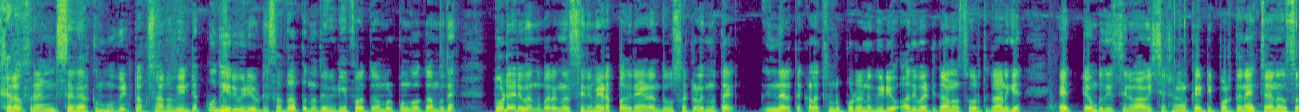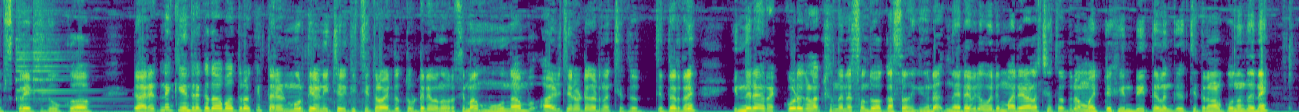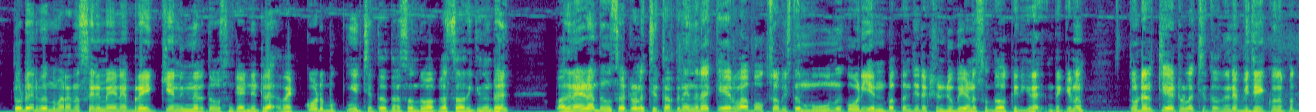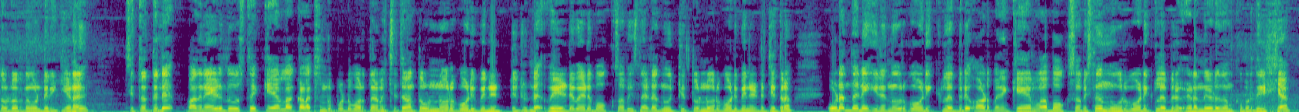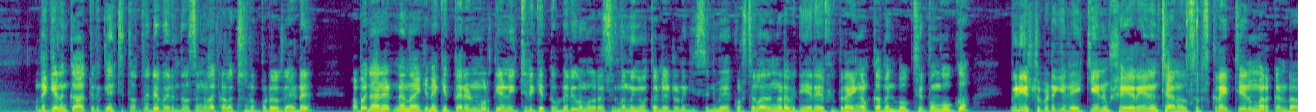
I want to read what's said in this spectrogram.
Hello friends എല്ലാവർക്കും movie talks അറിവിന്റെ പുതിയൊരു വീഡിയോ ഇട്ട് സദാ വീഡിയോ ഭാഗത്ത് നമ്മൾ പങ്കുവെക്കാൻ പോകുന്നത് തുടരുമെന്ന് പറയുന്ന സിനിമയുടെ പതിനേഴാം ദിവസമായിട്ടുള്ള ഇന്നത്തെ ഇന്നലത്തെ കളക്ഷൻ റിപ്പോർട്ടാണ് വീഡിയോ ആദ്യമായിട്ട് കാണുന്ന സുഹൃത്തുക്കളാണെങ്കിൽ ഏറ്റവും പുതിയ സിനിമാ വിശേഷങ്ങൾ കേട്ടിപ്പോൾ തന്നെ ചാനൽ സബ്സ്ക്രൈബ് ചെയ്ത് നോക്കുക. ലാലേട്ടനെ കേന്ദ്ര കഥാപാത്രമാക്കി തരുൺമൂർത്തി അണിയിച്ചൊരുക്കിയ ചിത്രമായിരുന്നു തുടരുമെന്ന് വന്ന സിനിമ. മൂന്നാം ആഴ്ചയിലോട്ട് കിടന്ന ചിത്ര ചിത്രത്തിന് ഇന്നലെ റെക്കോർഡ് കളക്ഷൻ തന്നെ സ്വന്തമാക്കാൻ സാധിക്കുന്നുണ്ട്. നിലവിൽ ഒരു മലയാള ചിത്രത്തിനോ മറ്റ് ഹിന്ദി തെലുങ്ക് ചിത്രങ്ങൾക്കൊന്നും തന്നെ തുടരുമെന്ന് പറയുന്ന സിനിമയെ ബ്രേക്ക് ചെയ്യാൻ ഇന്നലത്തെ ദിവസം കഴിഞ്ഞിട്ട് റെക്കോർഡ് ബുക്കിംഗ് ചിത്രത്തിന് സ്വന്തമാക്കാൻ സാധിക്കുന്നുണ്ട്. പതിനേഴാം ദിവസമായിട്ടുള്ള ചിത്രത്തിന് ഇന്നലെ കേരള ബോക്സ് ഓഫീസിൽ മൂന്ന് കോടി എൺപത്തഞ്ച് ലക്ഷം രൂപയാണ് സ്വന്തമാക്കിയിരിക്കുന്നത്. എന്തൊക്കെയാണ്? തുടർച്ചയായിട്ടുള്ള ചിത്രത്തിന്റെ വിജയക്കുതിപ്പ് തുടർന്നുകൊണ്ടിരിക്കുകയാണ്. ചിത്രത്തിന്റെ പതിനേഴ് ദിവസത്തെ കേരള കളക്ഷൻ റിപ്പോർട്ട് പുറത്തുവരുമ്പോൾ ചിത്രം തൊണ്ണൂറ് കോടി പിന്നിട്ടിട്ടുണ്ട്. വേൾഡ് വൈഡ് ബോക്സ് ഓഫീസ് നേട്ടം നൂറ്റി തൊണ്ണൂറ് കോടി പിന്നിട്ട ചിത്രം. ഉടൻ തന്നെ ഇരുന്നൂറ് കോടി ക്ലബിലും അവിടെ തന്നെ കേരള ബോക്സ് ഓഫീസിന് നൂറ് കോടി ക്ലബിലും ഇടം നേടും നമുക്ക് പ്രതീക്ഷിക്കാം. അതൊക്കെയാണ് കാത്തിരിക്കാൻ ചിത്രത്തിന്റെ വരും ദിവസങ്ങളെ കളക്ഷൻ റിപ്പോർട്ടുകൾക്കായിട്ട്. അപ്പൊ ഞാനേട്ടനെ നായകനാക്കി തരുൺമൂർത്തി അണിയിച്ചിരിക്കെ തുടരും എന്ന് പറയുന്ന സിനിമ നിങ്ങൾ കണ്ടിട്ടുണ്ടെങ്കിൽ സിനിമയെക്കുറിച്ചുള്ള നിങ്ങളുടെ വലിയ അഭിപ്രായങ്ങൾ കമന്റ് ബോക്സിൽ പങ്കുവെക്കുക. വീഡിയോ ഇഷ്ടപ്പെട്ടെങ്കിൽ ലൈക്ക് ചെയ്യാനും ഷെയർ ചെയ്യാനും ചാനൽ സബ്സ്ക്രൈബ് ചെയ്യാനും മറക്കണ്ട.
